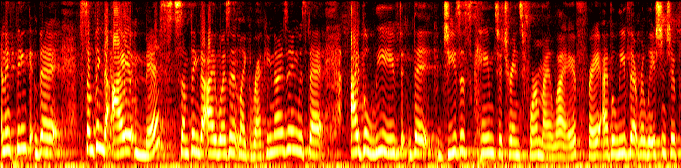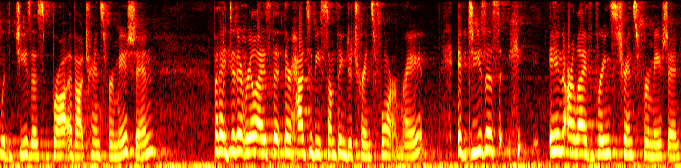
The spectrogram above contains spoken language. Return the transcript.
And I think that something that I missed, something that I wasn't like recognizing was that I believed that Jesus came to transform my life, right? I believed that relationship with Jesus brought about transformation, but I didn't realize that there had to be something to transform, right? If Jesus in our life brings transformation,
